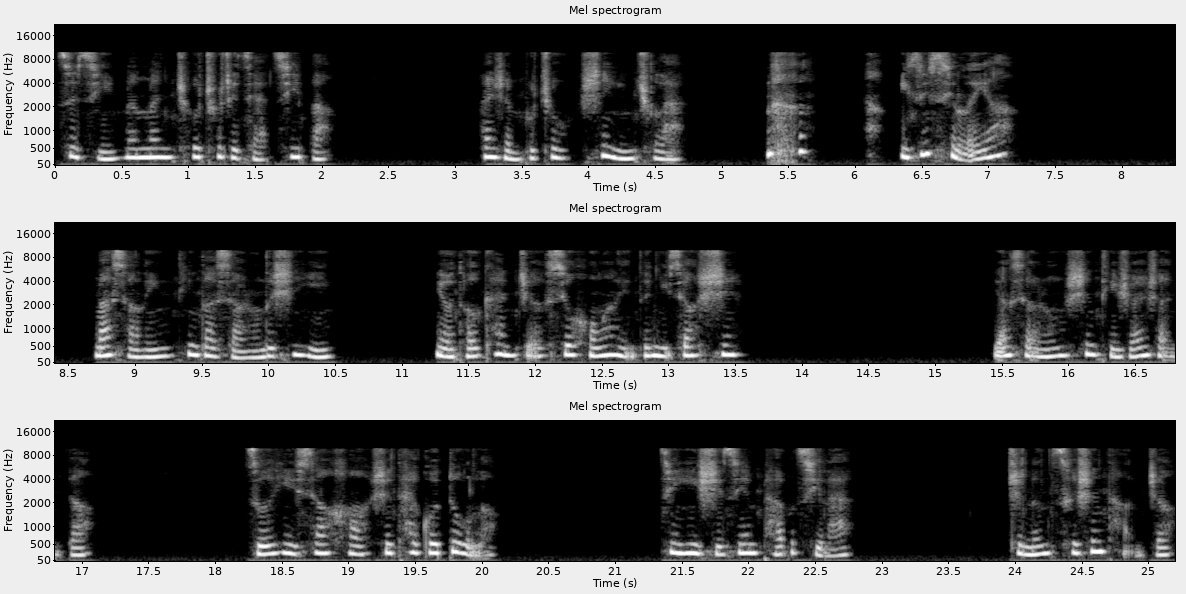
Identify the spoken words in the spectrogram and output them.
自己慢慢抽出着假鸡巴，还忍不住呻吟出来：“ 已经醒了呀。”马小玲听到小荣的呻吟，扭头看着羞红了脸的女教师。杨小荣身体软软的，昨夜消耗是太过度了，竟一时间爬不起来，只能侧身躺着，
